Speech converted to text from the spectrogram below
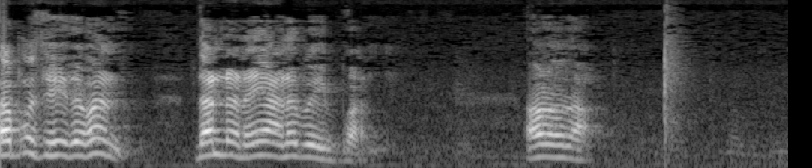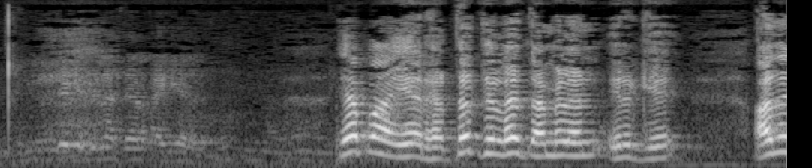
தப்பு செய்தவன் தண்டனையை அனுபவிப்பான். அவ்வளவுதான். ஏப்பா என் ரத்தத்தில் தமிழன் இருக்கு. அது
